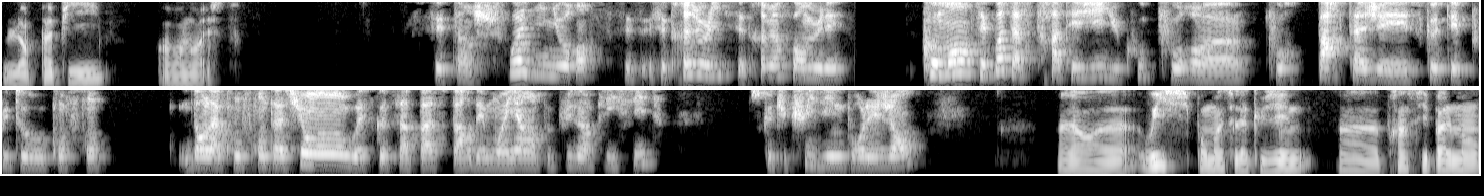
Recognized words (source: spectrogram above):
leur papille avant le reste. C'est un choix d'ignorance. C'est très joli, c'est très bien formulé. Comment, c'est quoi ta stratégie du coup pour, pour partager? Est-ce que tu es plutôt dans la confrontation ou est-ce que ça passe par des moyens un peu plus implicites? Est-ce que tu cuisines pour les gens Alors oui, pour moi c'est la cuisine principalement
